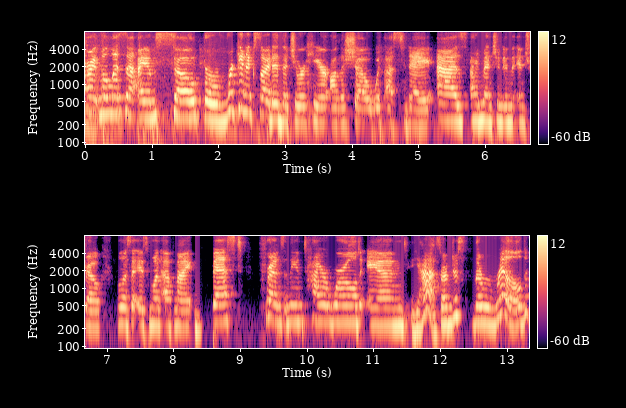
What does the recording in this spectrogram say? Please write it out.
All right, Melissa, I am so freaking excited that you are here on the show with us today. As I mentioned in the intro, Melissa is one of my best friends in the entire world. And yeah, so I'm just thrilled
